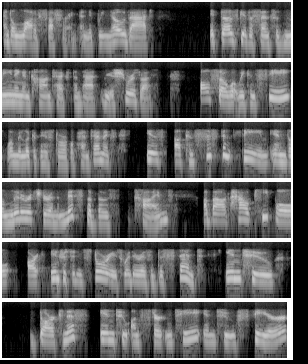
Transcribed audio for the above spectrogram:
and a lot of suffering. And if we know that, it does give a sense of meaning and context, and that reassures us also what we can see when we look at the historical pandemics is a consistent theme in the literature and the myths of those times about how people are interested in stories where there is a descent into darkness, into uncertainty, into fear,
